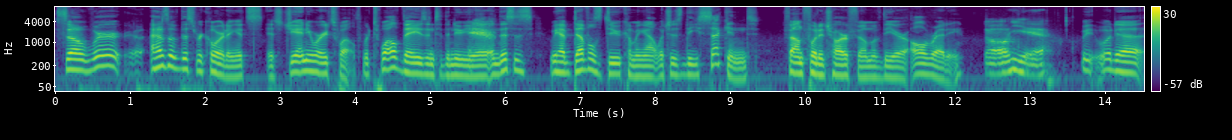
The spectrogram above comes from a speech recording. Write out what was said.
So we're as of this recording, it's it's January 12th. We're 12 days into the new year and this is we have Devil's Due coming out, which is the second found footage horror film of the year already. oh yeah. We would uh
